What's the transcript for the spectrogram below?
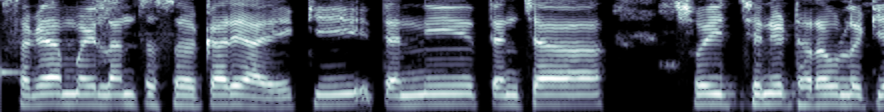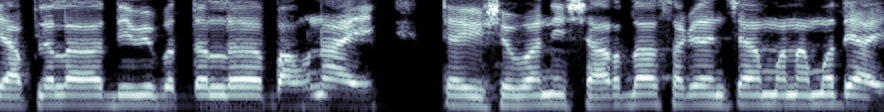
सगळ्या महिलांचं सहकार्य आहे की त्यांनी त्यांच्या स्वइच्छेने ठरवलं की आपल्याला देवीबद्दल भावना आहे त्या हिशोबाने शारदा सगळ्यांच्या मनामध्ये आहे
